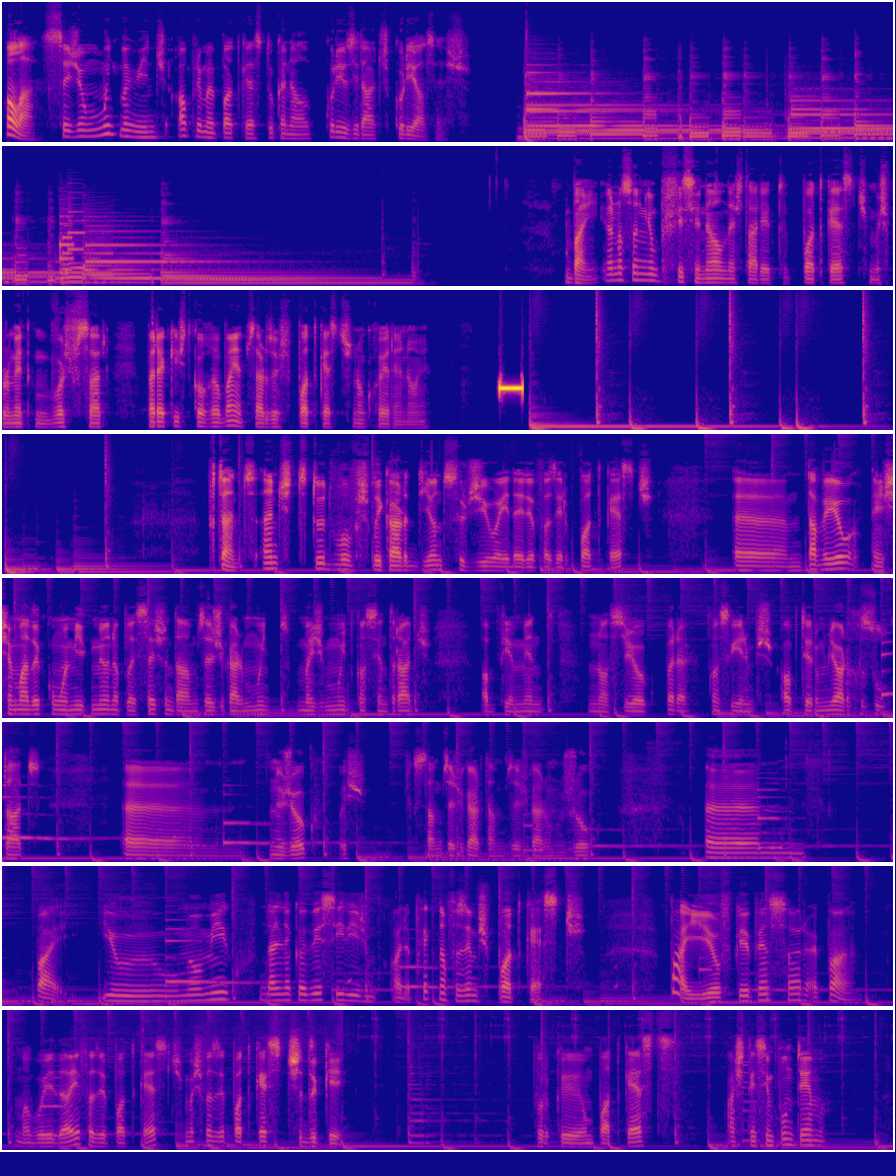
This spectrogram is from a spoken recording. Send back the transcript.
Olá, sejam muito bem-vindos ao primeiro podcast do canal Curiosidades Curiosas. Bem, eu não sou nenhum profissional nesta área de podcasts, mas prometo que me vou esforçar para que isto corra bem, apesar dos podcasts não correrem, não é? Portanto, antes de tudo, vou-vos explicar de onde surgiu a ideia de eu fazer podcasts. Estava uh, eu em chamada com um amigo meu na PlayStation, estávamos a jogar muito, mas muito concentrados, obviamente, no nosso jogo para conseguirmos obter o melhor resultado uh, no jogo. Pois, porque estávamos a jogar, estávamos a jogar um jogo. Uh, pai, e o, o meu amigo dá-lhe na cabeça e diz-me: Olha, porque é que não fazemos podcasts? Pá, e eu fiquei a pensar: pá, uma boa ideia fazer podcasts, mas fazer podcasts de quê? Porque um podcast acho que tem sempre um tema.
